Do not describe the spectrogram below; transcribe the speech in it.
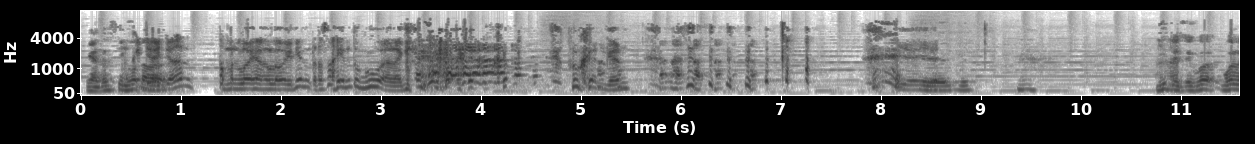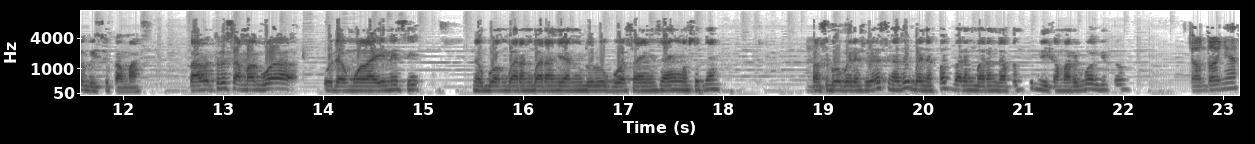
Gak tahu sih gue Mungkin kalau jangan-jangan temen lo yang lo ini resahin tuh gua lagi. Bukan kan? Iya iya. Iya gitu sih gue gue lebih suka mas tahu terus sama gue udah mulai ini sih ngebuang barang-barang yang dulu gue sayang-sayang maksudnya pas gue beres-beres nggak tuh banyak banget barang-barang gak penting di kamar gue gitu Contohnya?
